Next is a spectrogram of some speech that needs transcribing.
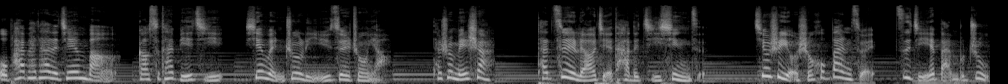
我拍拍他的肩膀，告诉他别急，先稳住鲤鱼最重要。他说没事儿，他最了解他的急性子。就是有时候拌嘴，自己也板不住。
